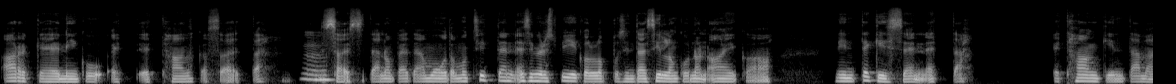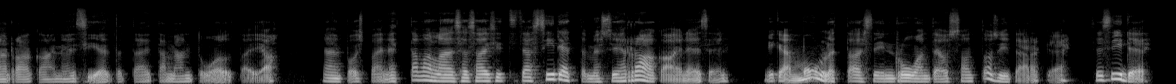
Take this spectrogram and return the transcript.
arkea niin että et hanskassa, että mm. saisi sitä nopeata ja muuta. Mutta sitten esimerkiksi viikonloppuisin tai silloin, kun on aikaa, niin tekisi sen, että et hankin tämän raaka-aineen sieltä tai tämän tuolta ja näin poispäin. Että tavallaan sä saisit sitä sidettä myös siihen raaka-aineeseen, mikä mulle taas siinä ruoanteossa on tosi tärkeä. Se side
